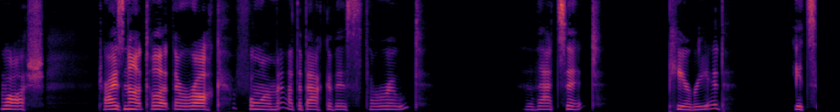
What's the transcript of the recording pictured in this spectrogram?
Wash tries not to let the rock form at the back of his throat. That's it. Period. It's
